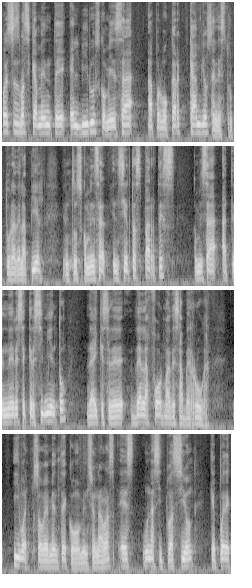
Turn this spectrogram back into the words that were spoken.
Pues es básicamente el virus comienza a provocar cambios en la estructura de la piel. Entonces comienza en ciertas partes, comienza a tener ese crecimiento, de ahí que se dé la forma de esa verruga. Y bueno, pues obviamente, como mencionabas, es una situación que puede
